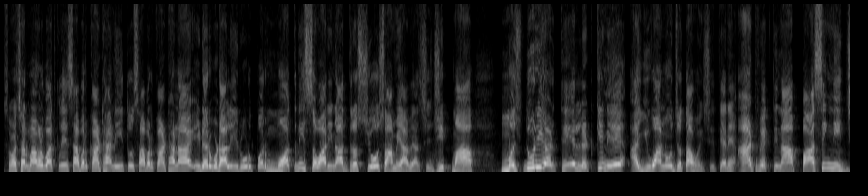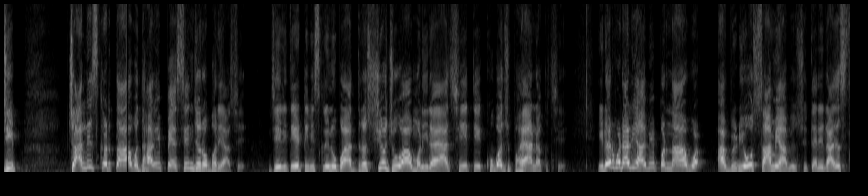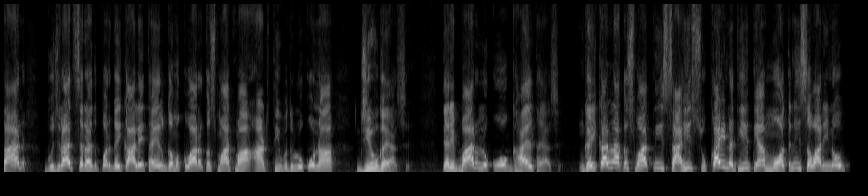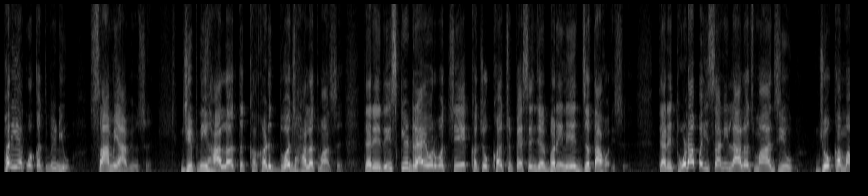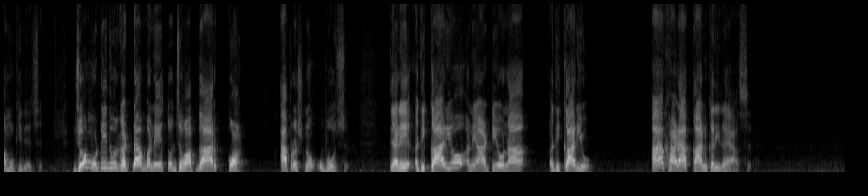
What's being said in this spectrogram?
સમાચારમાં આગળ વાત કરીએ સાબરકાંઠાની, તો સાબરકાંઠાના ઈડર વડાલી રોડ પર મોતની સવારીના દ્રશ્યો સામે આવ્યા છે. જીપમાં મજદૂરી અર્થે લટકીને આ યુવાનો જતા હોય છે. ત્યારે આઠ વ્યક્તિના પાસિંગની જીપ ચાલીસ કરતાં વધારે પેસેન્જરો ભર્યા છે. જે રીતે ટીવી સ્ક્રીન ઉપર આ દ્રશ્યો જોવા મળી રહ્યા છે, તે ખૂબ જ ભયાનક છે. ઈડર વડાલી હાઈવે પરના આ વીડિયો સામે આવ્યો છે. ત્યારે રાજસ્થાન ગુજરાત સરહદ પર ગઈકાલે થયેલ ગમકવાર અકસ્માતમાં આઠથી વધુ લોકોના જીવ ગયા છે. ત્યારે બાર લોકો ઘાયલ થયા છે. ગઈકાલના અકસ્માતની શાહી સુકાઈ નથી, ત્યાં મોતની સવારીનો ફરી એક વખત વીડિયો સામે આવ્યો છે. જીપની હાલત ખખડધ્વજ હાલતમાં છે. ત્યારે રિસ્કી ડ્રાઈવર વચ્ચે ખચોખચ પેસેન્જર ભરીને જતા હોય છે. ત્યારે થોડા પૈસાની લાલચમાં જીવ જોખમમાં મૂકી દે છે. જો મોટી દુર્ઘટના બને તો જવાબદાર કોણ? આ પ્રશ્ન ઊભો છે. ત્યારે અધિકારીઓ અને આરટીઓના અધિકારીઓ આંખ આડા કાન કરી રહ્યા છે.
